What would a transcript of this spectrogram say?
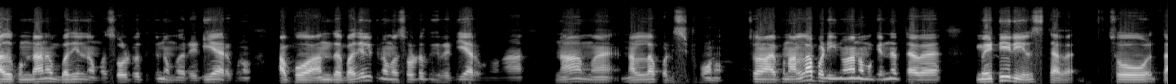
அதுக்கு உண்டான பதில் நம்ம சொல்கிறதுக்கு நம்ம ரெடியாக இருக்கணும். அப்போது அந்த பதிலுக்கு நம்ம சொல்கிறதுக்கு ரெடியாக இருக்கணும்னா நாம் நல்லா படிச்சுட்டு போகணும். ஸோ இப்போ நல்லா படிக்கணும்னா நமக்கு என்ன தேவை? மெட்டீரியல்ஸ் தேவை. ஸோ த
